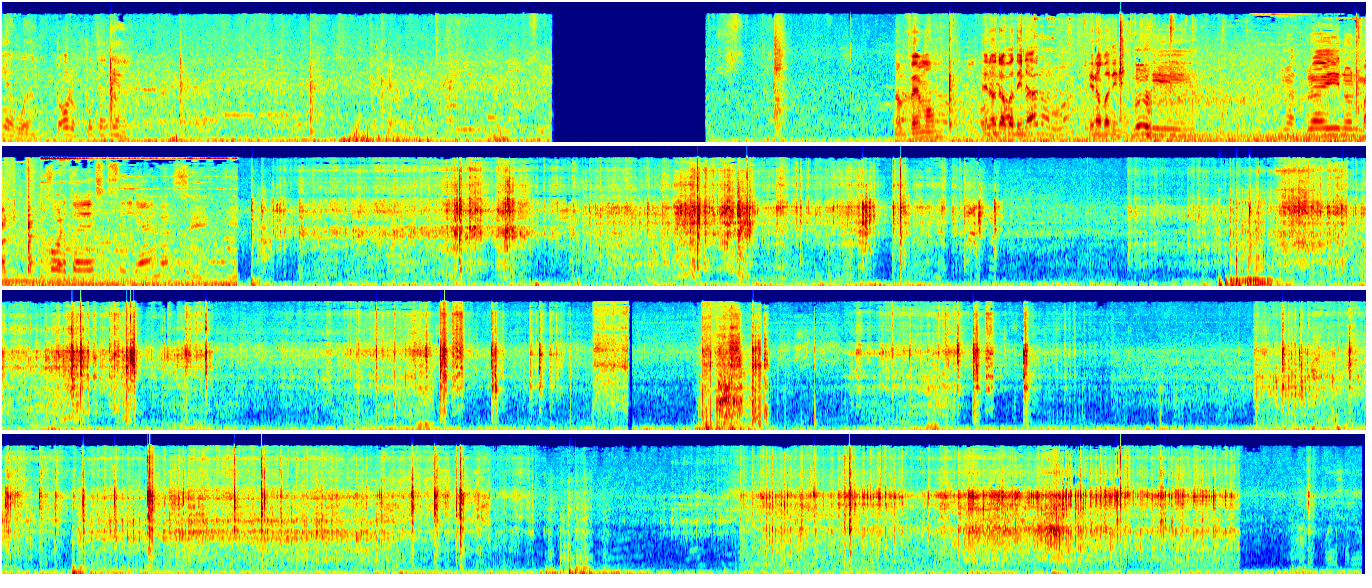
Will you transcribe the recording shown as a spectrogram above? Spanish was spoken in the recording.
días, weón. Todos los putos días. Nos vemos en otra patina. Que no patina. Y una spray normal. Corte de siciliana. Sí.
